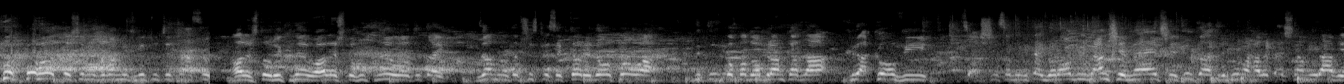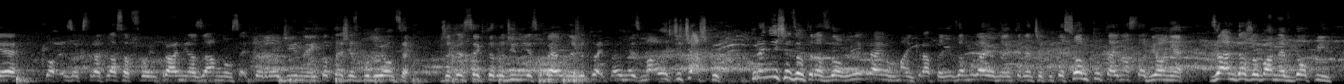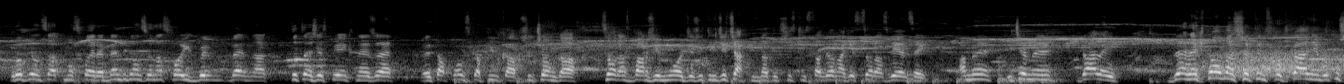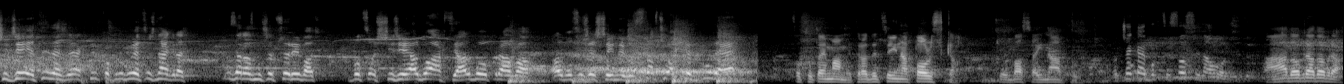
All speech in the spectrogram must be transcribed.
To się nazywa mieć wyczucie czasu. Ależ to ryknęło, ależ to huknęło tutaj za mną te wszystkie sektory dookoła. Gdy tylko padła bramka dla Krakowi. Coś niesamowitego robi nam się mecz, nie tylko na trybunach, ale też na murawie. To jest ekstraklasa w swoim prime, a za mną sektor rodziny i to też jest budujące, że ten sektor rodziny jest pełny, że tutaj pełno jest małych dzieciaszków, które nie siedzą teraz w domu, nie grają w Minecrafta, nie zamulają na internecie, tylko są tutaj na stadionie, zaangażowane w doping, robiące atmosferę, będące na swoich bębnach. To też jest piękne, że e, ta polska piłka przyciąga coraz bardziej młodzież i tych dzieciaków na tych wszystkich stadionach jest coraz więcej. A my idziemy dalej, delektować się tym spotkaniem, bo tu się dzieje tyle, że jak tylko próbuję coś nagrać, to zaraz muszę przerywać, bo coś się dzieje, albo akcja, albo oprawa, albo coś jeszcze innego. Zostawcie łapkę w górę. Co tutaj mamy? Tradycyjna Polska. Kiełbasa i napój. No czekaj, bo chcę sosy nałożyć. A, dobra, dobra.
